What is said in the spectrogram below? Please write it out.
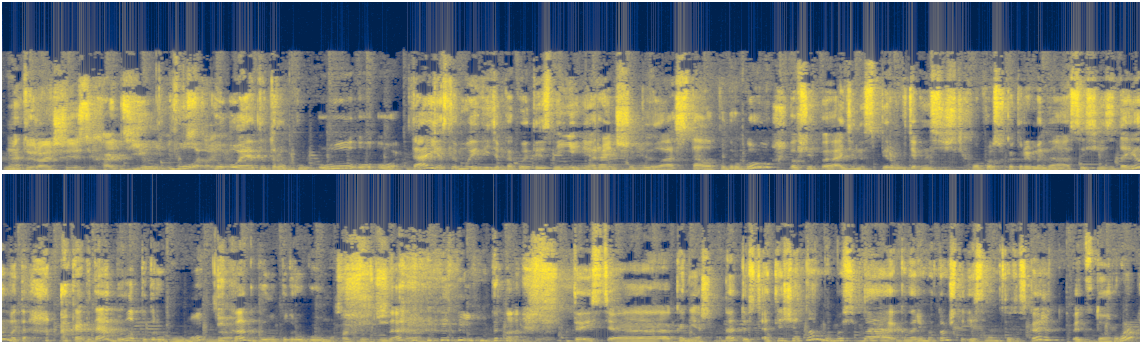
Ну Да? ты раньше, если ходил... Вот, о, о, это другу. О, о, о. Да, если мы видим какое-то изменение, раньше было, а стало по-другому. Вообще, э, один из первых диагностических вопросов, которые мы на сессии задаем, это а когда было по-другому и Да. Как было по-другому. Да. то есть, э, конечно, да, то есть отличие от нормы, мы всегда говорим о том, что если вам кто-то скажет, это здорово,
